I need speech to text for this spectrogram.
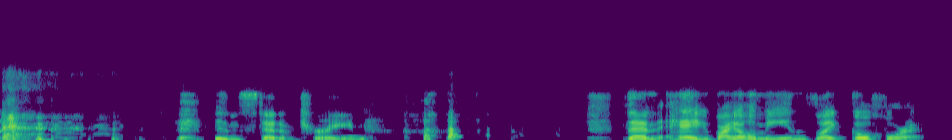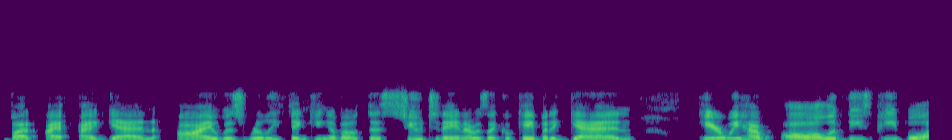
instead of train. then hey by all means like go for it. But i again i was really thinking about this too today and i was like okay but again here we have all of these people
